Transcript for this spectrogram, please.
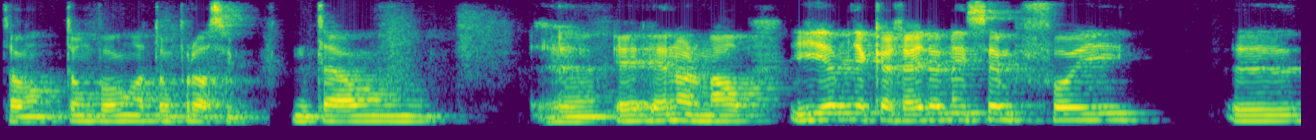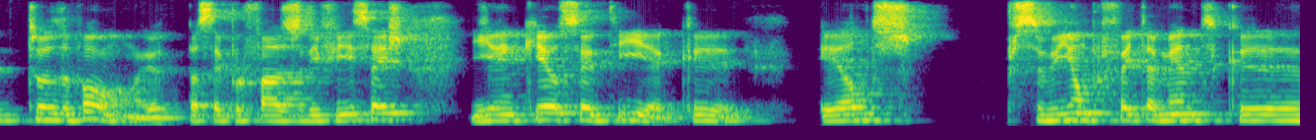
tão, tão bom ou tão próximo. Então uh, é, é, normal. E a minha carreira nem sempre foi uh, tudo bom. Eu passei por fases difíceis e em que eu sentia que eles percebiam perfeitamente que,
